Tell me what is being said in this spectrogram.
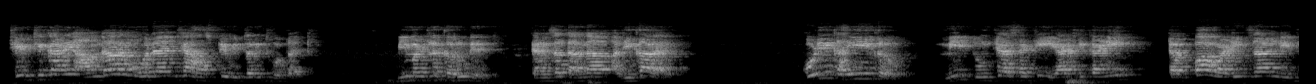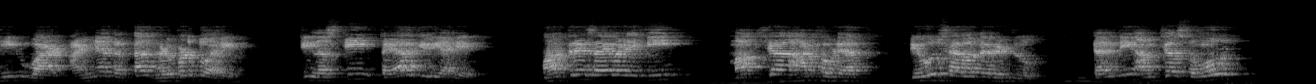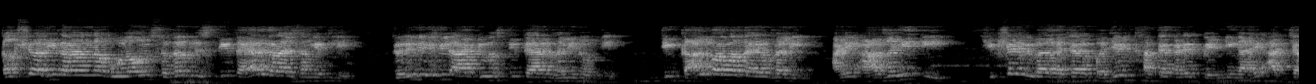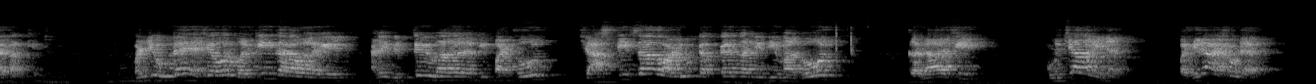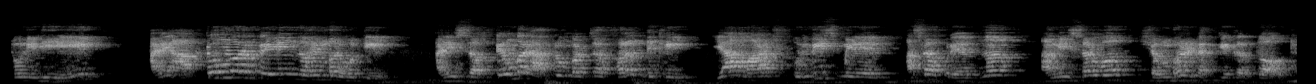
ठिकठिकाणी आमदार महोदयांच्या हस्ते वितरित होत आहेत. मी म्हटलं करू देत. त्यांचा त्यांना अधिकार आहे. कोणी काहीही करो मी तुमच्यासाठी या ठिकाणी टप्पावाढीचा निधी वाढ आणण्याकरता धडपडतो आहे. ती नसती तयार केली आहे. म्हात्रे साहेब आणि मी मागच्या आठवड्यात देऊर साहेबांना भेटलो. त्यांनी आमच्यासमोर कक्ष अधिकाऱ्यांना बोलावून सदर लिस्टी तयार करायला सांगितली. तरी देखील आठ दिवस ती तयार झाली नव्हती. ती काल परवा तयार झाली आणि आजही ती शिक्षण विभागाच्या बजेट खात्याकडे पेंडिंग आहे आजच्या तारखेत. म्हणजे उद्या याच्यावर वर्किंग करावं लागेल आणि वित्त विभागाला ती पाठवून जास्तीचा वाढीव टप्प्याचा निधी मागवून कदाचित पुढच्या महिन्यात पहिल्या आठवड्यात तो निधी येईल आणि ऑक्टोबर पेंडिंग नोव्हेंबर होतील आणि सप्टेंबर ऑक्टोबरचा फरक देखील या मार्च पूर्वीच मिळेल असा प्रयत्न आम्ही सर्व शंभर टक्के करतो आहोत.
